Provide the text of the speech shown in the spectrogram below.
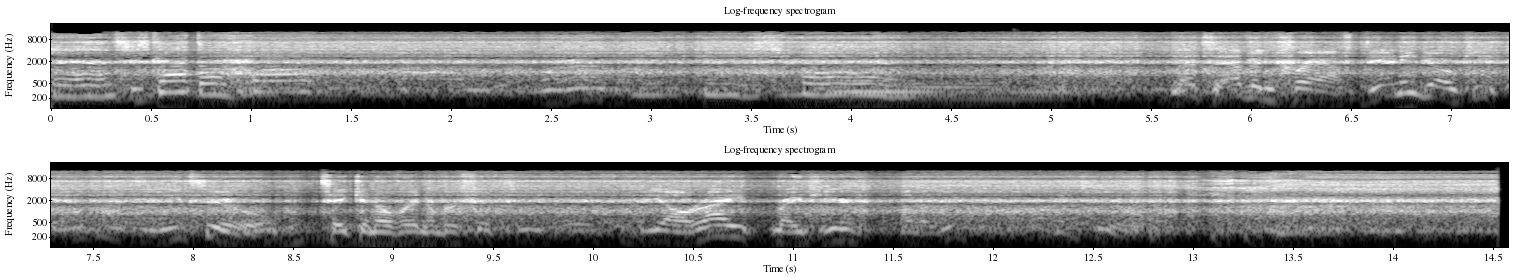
chance. He's got the whole world in his hand. That's Evan Craft, Danny Gokey, and too. taking over at number 15. Be all right, right here on the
